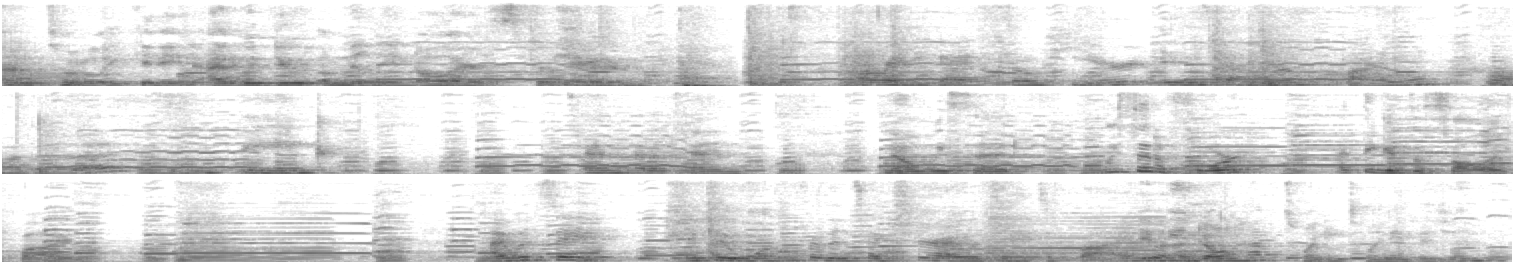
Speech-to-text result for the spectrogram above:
I'm totally kidding. I would do a million dollars for sure. Alrighty guys, so here is our final product. You think? Ten out of ten. No, we said we said a four. I think it's a solid five. I would say if it weren't for the texture, I would say it's a five. If you don't have 20/20 vision,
